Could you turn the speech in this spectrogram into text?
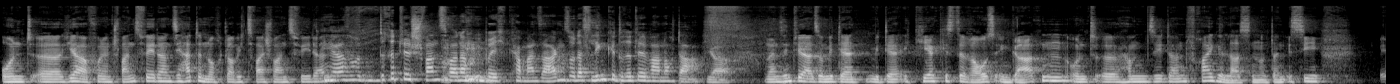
Und äh, ja, von den Schwanzfedern, sie hatte noch, glaube ich, zwei Schwanzfedern. Ja, so ein Drittel Schwanz war noch übrig, kann man sagen. So das linke Drittel war noch da. Ja. Und dann sind wir also mit der, mit der Ikea-Kiste raus in den Garten und äh, haben sie dann freigelassen. Und dann ist sie äh,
